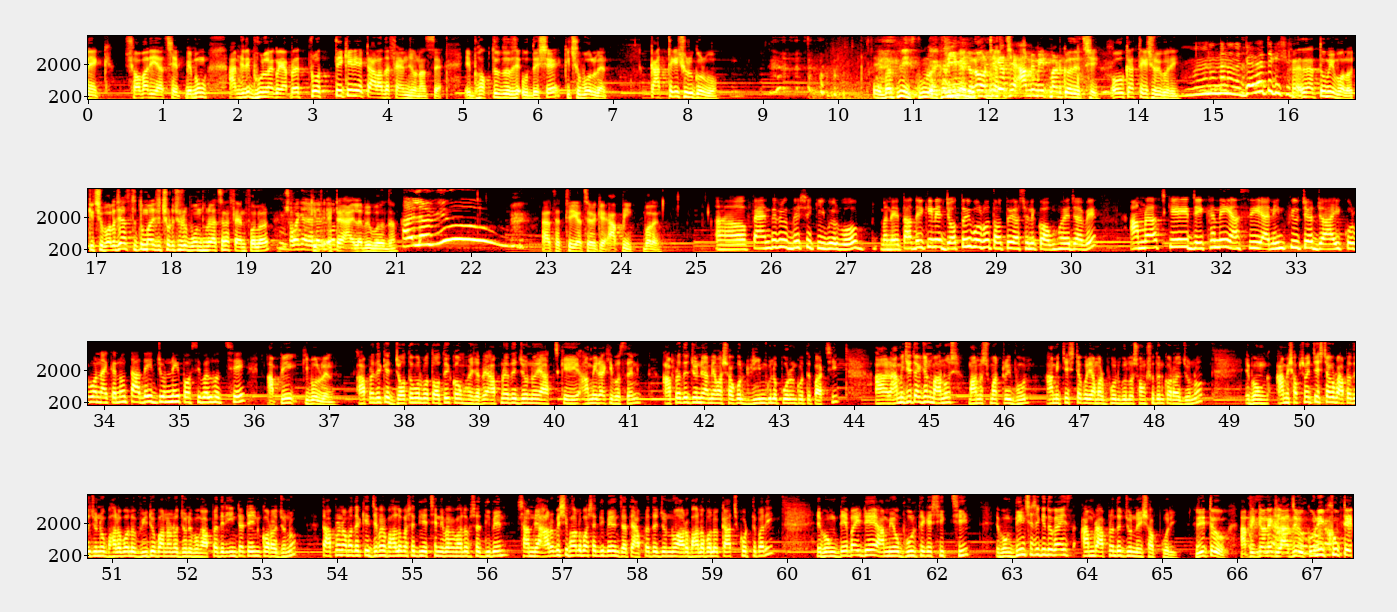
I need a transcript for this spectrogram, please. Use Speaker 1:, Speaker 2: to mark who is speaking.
Speaker 1: অনেক সবারই আছে। এবং আমি যদি ভুল না করি আপনাদের প্রত্যেকেরই একটা আলাদা ফ্যান জোন আছে। এই ভক্তদের উদ্দেশ্যে কিছু বলবেন। কার থেকে শুরু করব?
Speaker 2: এবার প্লিজ তুমি এখান থেকে
Speaker 1: No, ঠিক আছে আমি মিটমাট করে দিচ্ছি। ও কার থেকে শুরু করি?
Speaker 3: না না না জায়গা থেকে শুরু।
Speaker 1: না, তুমি বলো কিছু বলো। জাস্ট তোমার যে ছোট ছোট বন্ধুরা আছে না ফ্যান ফলোয়ার
Speaker 4: সবাইকে
Speaker 1: একটা আই লাভ ইউ বলে দাও
Speaker 3: আই লাভ ইউ
Speaker 1: আচ্ছা ঠিক আছে ওকে আপনি বলেন।
Speaker 5: ফ্যানদের উদ্দেশ্যে কি বলব? মানে তাদেরকে নিয়ে যতই বলব ততই আসলে কম হয়ে যাবে। আমরা আজকে যেখানেই আসি অ্যান্ড ইন ফিউচার যাই করব না কেন তাদের জন্যই পসিবল হচ্ছে।
Speaker 1: আপনি কি বলবেন?
Speaker 4: আপনাদেরকে যত বলব ততই কম হয়ে যাবে। আপনাদের জন্যই আজকে আমি রাখি হোসেন। আপনাদের জন্য আমি আমার সকল ড্রিমগুলো পূরণ করতে পারছি। আর আমি যেহেতু একজন মানুষ মানুষ মাত্রই ভুল। আমি চেষ্টা করি আমার ভুলগুলো সংশোধন করার জন্য। এবং আমি সবসময় চেষ্টা করব আপনাদের জন্য ভালো ভালো ভিডিও বানানোর জন্য এবং আপনাদের এন্টারটেইন করার জন্য। তো আপনারা আমাদেরকে যেভাবে ভালোবাসা দিয়েছেন, এভাবে ভালোবাসা দিবেন। সামনে আরও বেশি ভালোবাসা দিবেন, যাতে আপনাদের জন্য আরও ভালো ভালো কাজ করতে পারি। এবং ডে বাই ডে আমিও ভুল থেকে শিখছি। এবং দিন শেষে কিন্তু গাইজ আমরা আপনাদের জন্যই সব করি।
Speaker 1: ঋতু, আপনি কি অনেক লাজুক? উনি খুব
